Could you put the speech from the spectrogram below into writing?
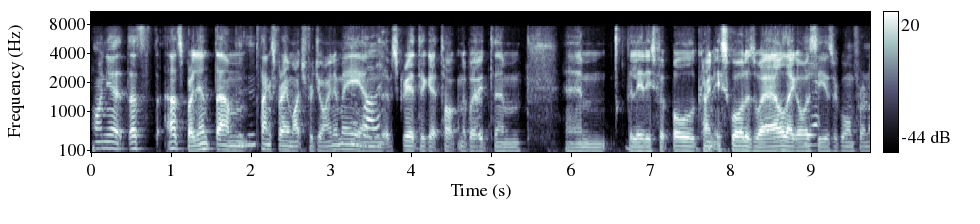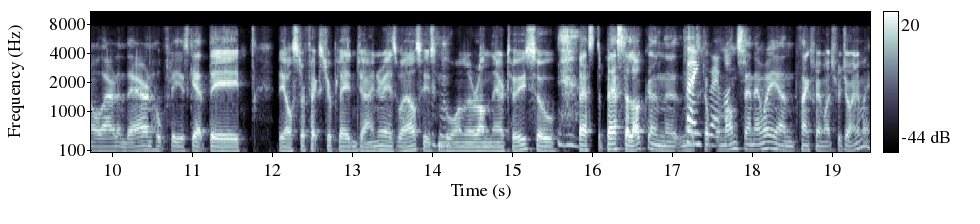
Áine, that's that's brilliant. Um, mm-hmm. thanks very much for joining me, no and it was great to get talking about um um, the ladies football county squad as well. Like obviously, yeah. as they're going for an All Ireland there, and hopefully, you get the the Ulster fixture played in January as well, so you mm-hmm. can go on a run there too. So best best of luck in the next couple of months much. anyway, and thanks very much for joining me.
